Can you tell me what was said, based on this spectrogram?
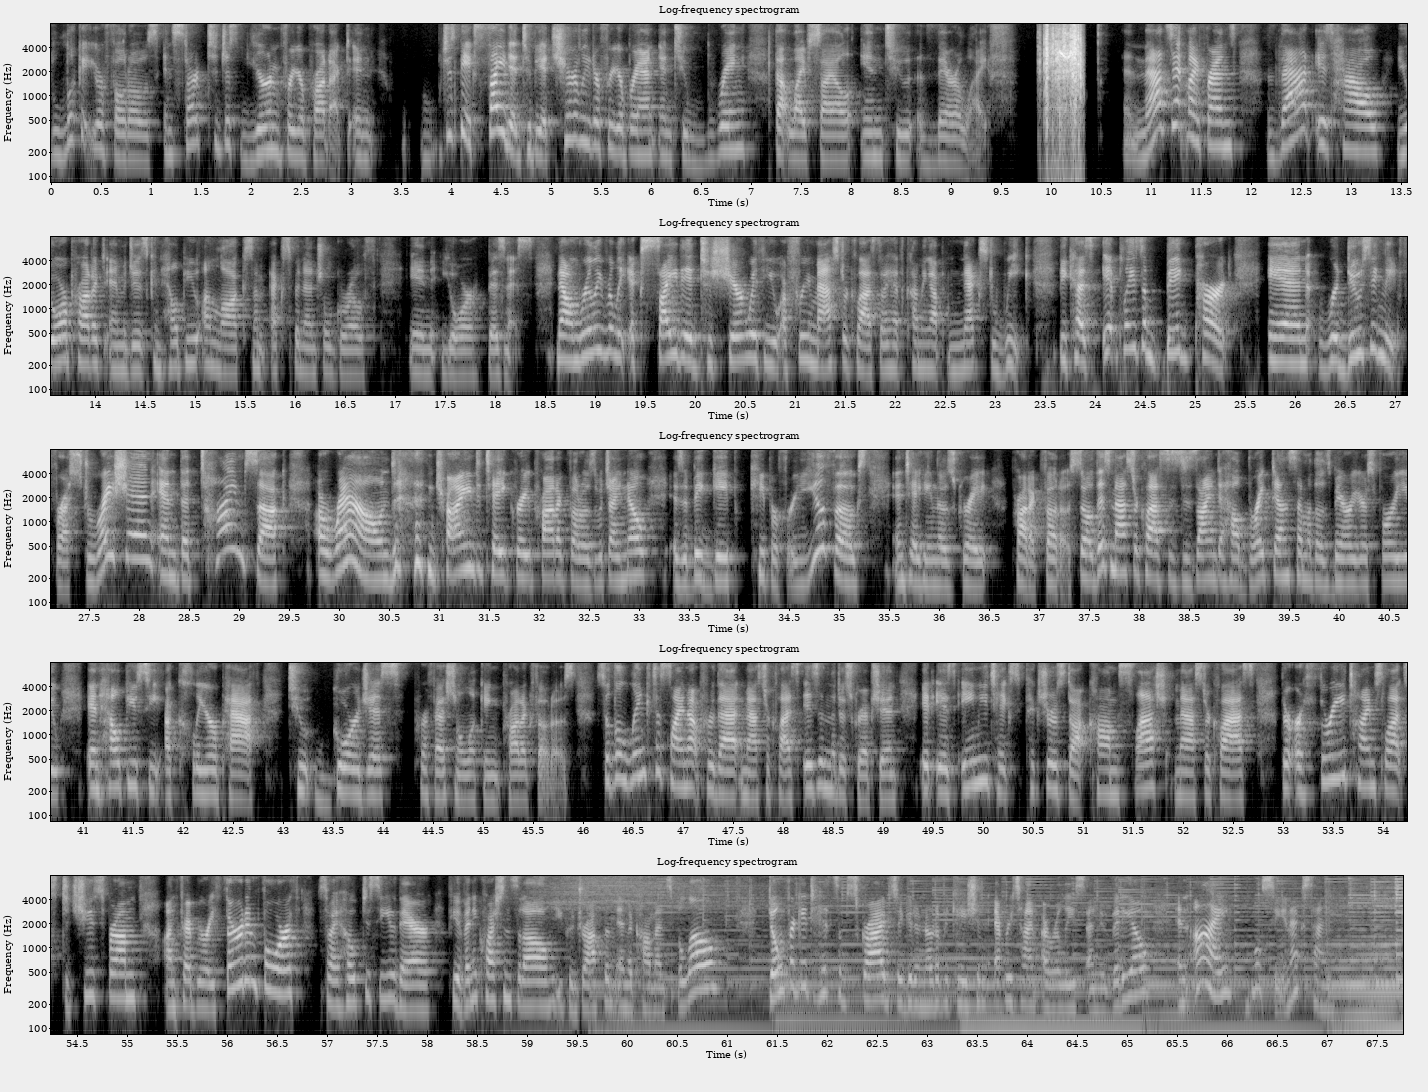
look at your photos and start to just yearn for your product and just be excited to be a cheerleader for your brand and to bring that lifestyle into their life and that's it, my friends. That is how your product images can help you unlock some exponential growth in your business. Now, I'm really, really excited to share with you a free masterclass that I have coming up next week because it plays a big part in reducing the frustration and the time suck around trying to take great product photos, which I know is a big gatekeeper for you folks in taking those great product photos. So this masterclass is designed to help break down some of those barriers for you and help you see a clear path to gorgeous professional looking product photos. So the link to sign up for that masterclass is in the description. It is amytakespictures.com slash masterclass. There are three time slots to choose from on February 3rd and 4th. So I hope to see you there. If you have any questions at all, you can drop them in the comments below. Don't forget to hit subscribe so you get a notification every time I release a new video. And I will see you next time.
